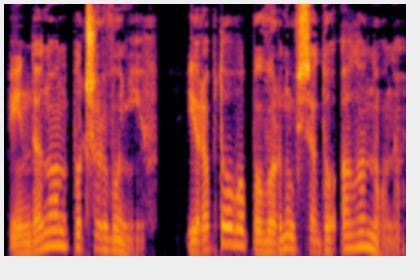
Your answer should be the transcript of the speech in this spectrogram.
Пінданон почервонів і раптово повернувся до Аланона.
